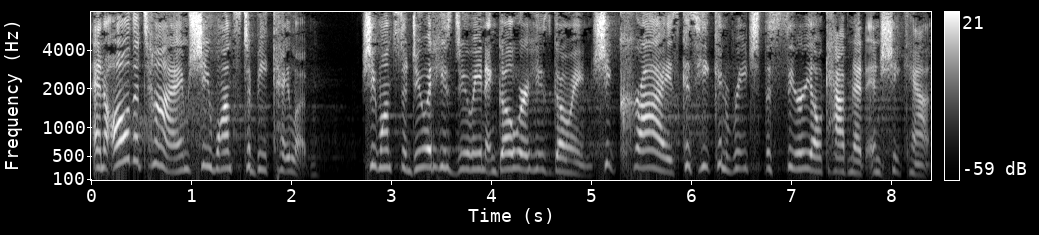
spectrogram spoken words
And all the time, she wants to be Caleb. She wants to do what he's doing and go where he's going. She cries because he can reach the cereal cabinet and she can't.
